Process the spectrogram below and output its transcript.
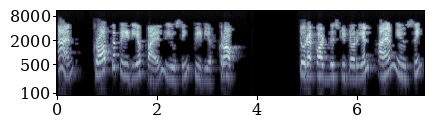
and crop the PDF file using PDF crop. To record this tutorial, I am using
